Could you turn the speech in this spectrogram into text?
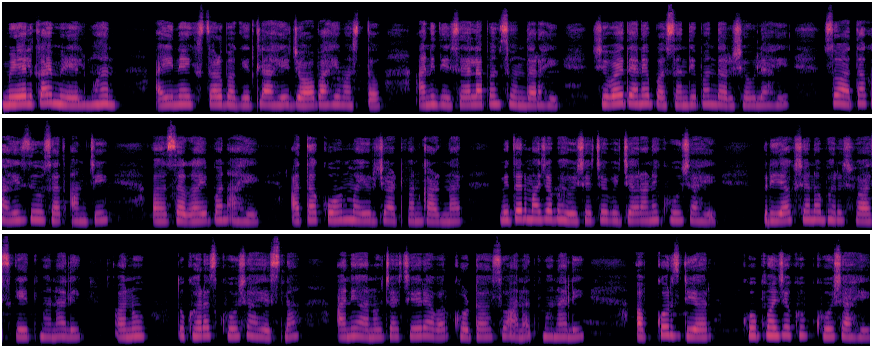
मिळेल काय मिळेल म्हण. आईने एक स्थळ बघितलं आहे जॉब आहे मस्त आणि दिसायला पण सुंदर आहे. शिवाय त्याने पसंती पण दर्शवली आहे. सो आता काहीच दिवसात आमची सगाई पण आहे. आता कोण मयूरची आठवण काढणार? मी तर माझ्या भविष्याच्या विचाराने खुश आहे. प्रिया क्षणभर श्वास घेत म्हणाली अनु तू खरंच खुश आहेस ना? आणि अनुच्या चेहऱ्यावर खोटं असू आणत म्हणाली ऑफकोर्स डिअर खूप म्हणजे खूप खुश आहे.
